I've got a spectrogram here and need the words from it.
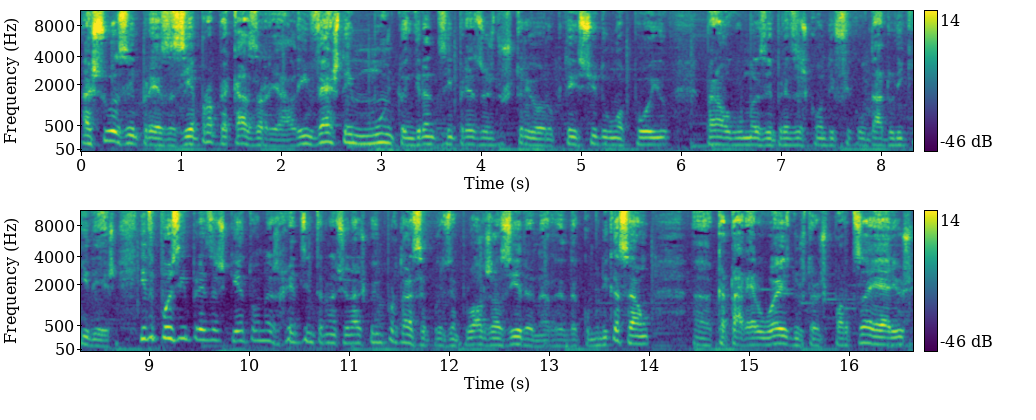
as suas empresas e a própria Casa Real investem muito em grandes empresas do exterior, o que tem sido um apoio para algumas empresas com dificuldade de liquidez. E depois empresas que entram nas redes internacionais com importância, por exemplo, Al Jazeera na rede da comunicação, Qatar Airways nos transportes aéreos,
